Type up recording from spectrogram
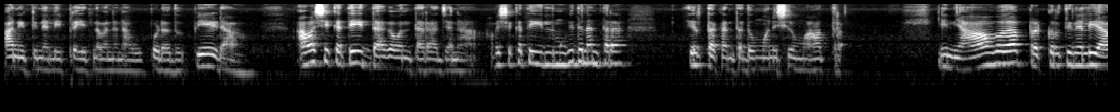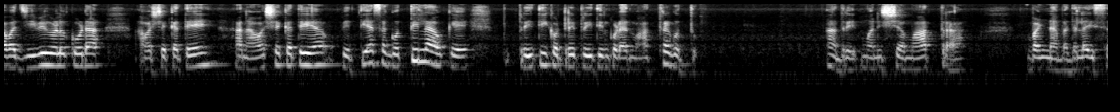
ಆ ನಿಟ್ಟಿನಲ್ಲಿ ಪ್ರಯತ್ನವನ್ನು ನಾವು ಪಡೋದು ಬೇಡ. ಅವಶ್ಯಕತೆ ಇದ್ದಾಗ ಒಂಥರ ಜನ, ಅವಶ್ಯಕತೆ ಇಲ್ಲಿ ಮುಗಿದ ನಂತರ ಇರ್ತಕ್ಕಂಥದ್ದು ಮನುಷ್ಯರು ಮಾತ್ರ. ಇನ್ಯಾವ ಪ್ರಕೃತಿನಲ್ಲಿ ಯಾವ ಜೀವಿಗಳು ಕೂಡ ಅವಶ್ಯಕತೆ, ಅನಾವಶ್ಯಕತೆಯ ವ್ಯತ್ಯಾಸ ಗೊತ್ತಿಲ್ಲ. ಅವಕ್ಕೆ ಪ್ರೀತಿ ಕೊಟ್ಟರೆ ಪ್ರೀತಿನ ಕೊಡೋದು ಮಾತ್ರ ಗೊತ್ತು. ಆದರೆ ಮನುಷ್ಯ ಮಾತ್ರ ಬಣ್ಣ ಬದಲಾಯಿಸ,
